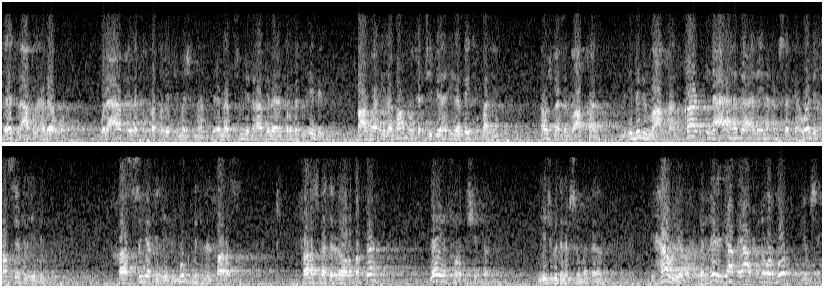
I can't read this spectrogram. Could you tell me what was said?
ذات العقل هذا هو. والعاقلة في القتل غير كما شفناه لأنها سميت عاقلة لأن تربط الإبل بعضها إلى بعض وتأتي بها إلى بيت القتيل أو سمعت المعقلة الإبل المعقلة قال إن عاهد عليها أمسكها وهذه خاصية الإبل. خاصية الإبل مو مثل الفرس. الفرس مثلا لو ربطته لا ينفر بشدة. يجبد نفسه مثلا يحاول يروح. غير يعرف أنه مربوط يمسك.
